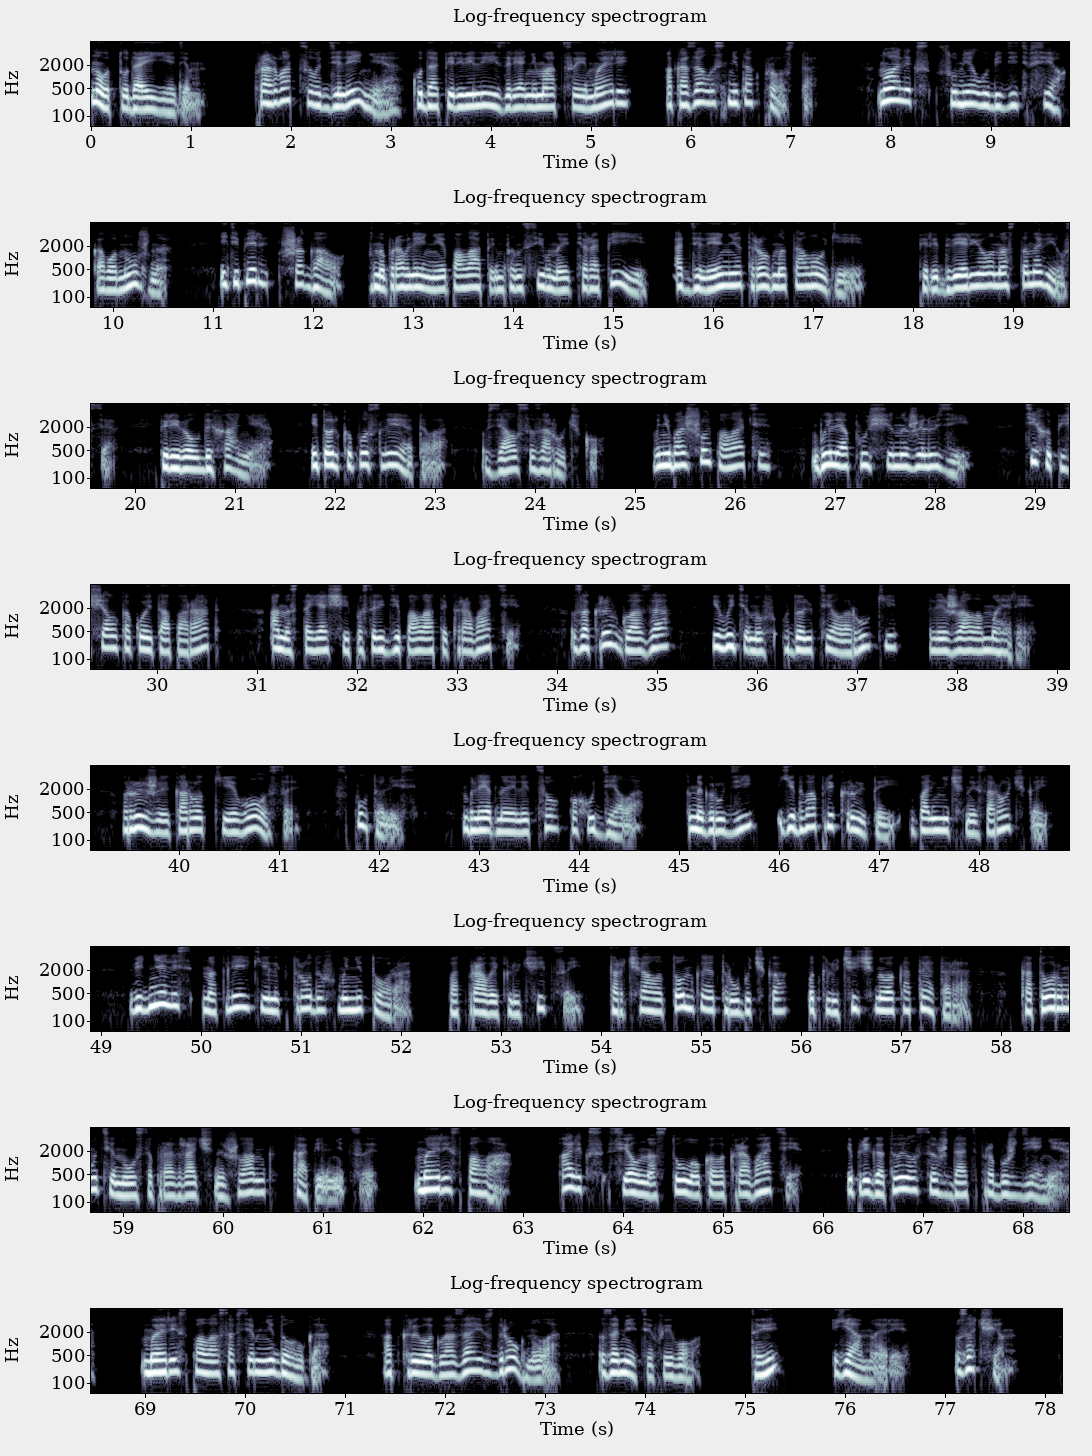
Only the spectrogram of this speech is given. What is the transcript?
ну вот туда и едем. Прорваться в отделение, куда перевели из реанимации Мэри, оказалось не так просто. Но Алекс сумел убедить всех, кого нужно, и теперь шагал в направлении палаты интенсивной терапии отделения травматологии. Перед дверью он остановился, перевел дыхание и только после этого взялся за ручку. В небольшой палате были опущены жалюзи, Тихо пищал какой-то аппарат, а настоящий посреди палаты кровати, закрыв глаза и вытянув вдоль тела руки, лежала Мэри. Рыжие короткие волосы спутались, бледное лицо похудело. На груди, едва прикрытой больничной сорочкой, виднелись наклейки электродов монитора. Под правой ключицей торчала тонкая трубочка подключичного катетера — к которому тянулся прозрачный шланг капельницы. Мэри спала. Алекс сел на стул около кровати и приготовился ждать пробуждения. Мэри спала совсем недолго. Открыла глаза и вздрогнула, заметив его. «Ты?» «Я, Мэри». «Зачем?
